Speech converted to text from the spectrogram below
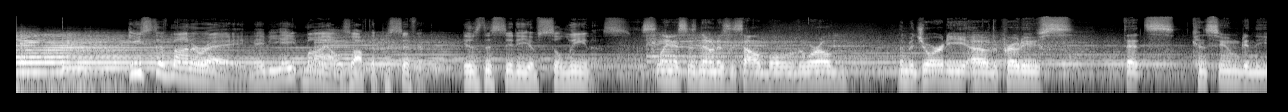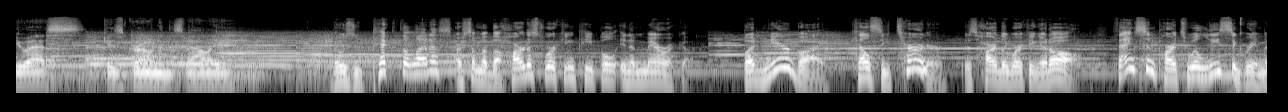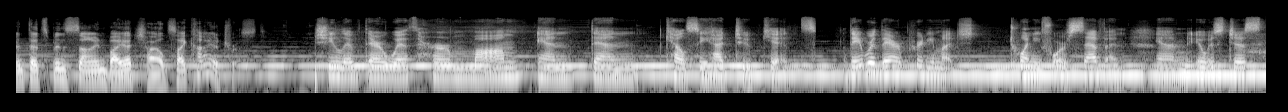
East of Monterey, maybe eight miles off the Pacific, is the city of Salinas. Salinas is known as the salad bowl of the world. The majority of the produce that's consumed in the U.S. is grown in this valley. Those who pick the lettuce are some of the hardest working people in America. But nearby, Kelsey Turner is hardly working at all, thanks in part to a lease agreement that's been signed by a child psychiatrist. She lived there with her mom, and then Kelsey had two kids. They were there pretty much 24 7, and it was just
